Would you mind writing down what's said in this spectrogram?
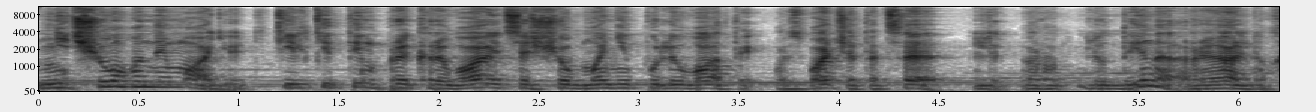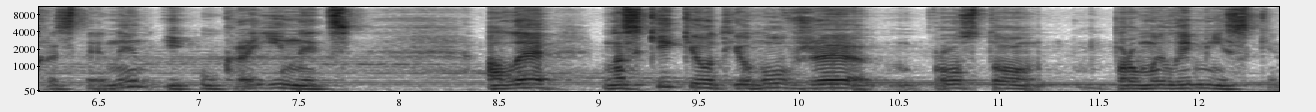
нічого не мають, тільки тим прикриваються, щоб маніпулювати. Ось бачите, це лю- людина, реально християнин і українець. Але наскільки от його вже просто промили мізки.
